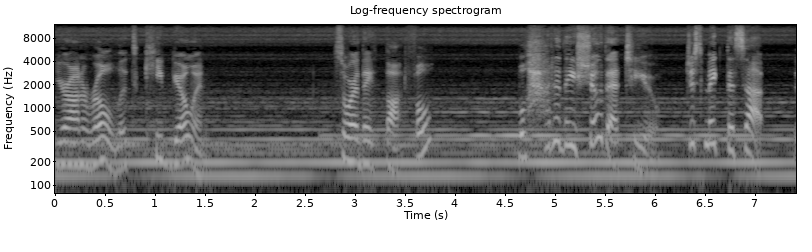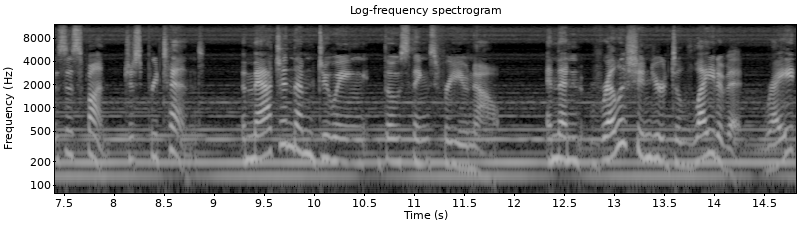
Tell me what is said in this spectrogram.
You're on a roll. Let's keep going. So, are they thoughtful? Well, how do they show that to you? Just make this up. This is fun. Just pretend. Imagine them doing those things for you now and then relish in your delight of it, right?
